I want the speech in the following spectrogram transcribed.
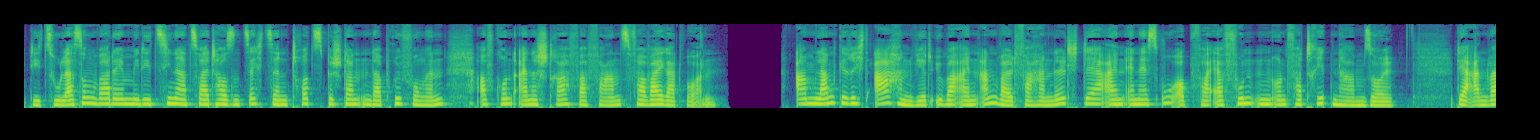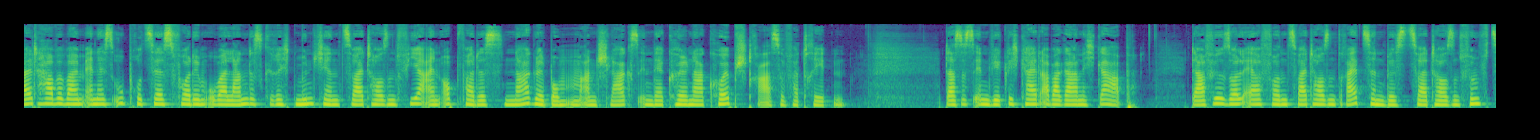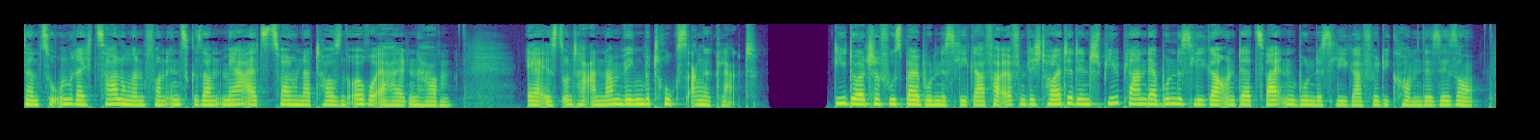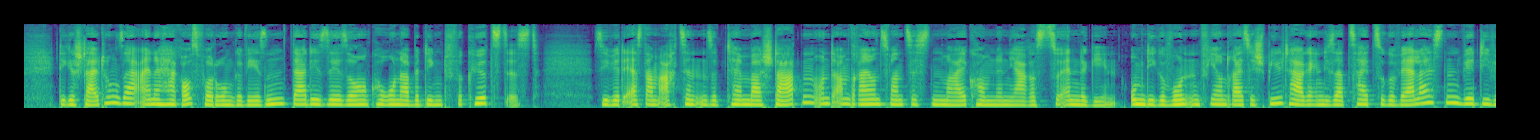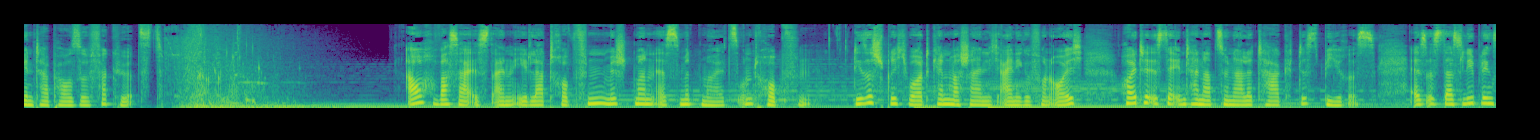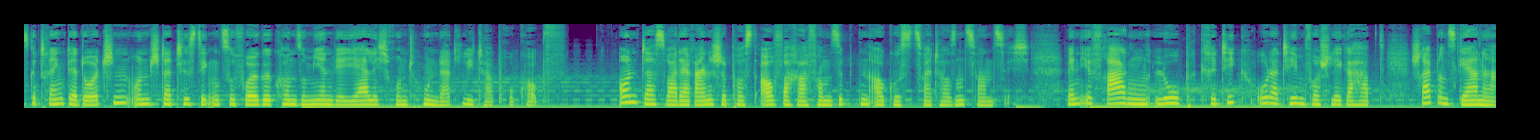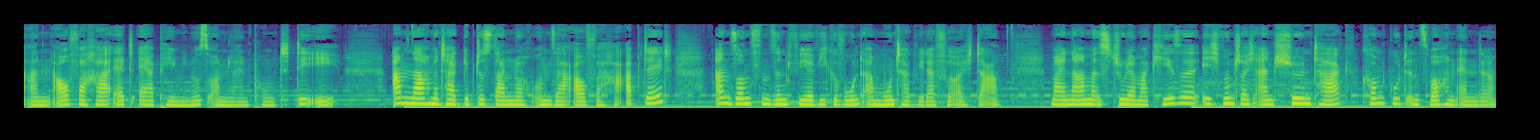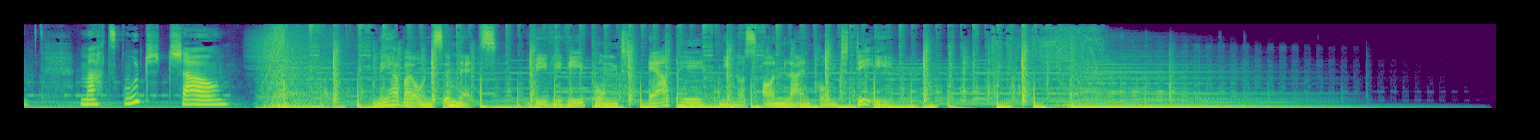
Die Zulassung war dem Mediziner 2016 trotz bestandender Prüfungen aufgrund eines Strafverfahrens verweigert worden. Am Landgericht Aachen wird über einen Anwalt verhandelt, der ein NSU-Opfer erfunden und vertreten haben soll. Der Anwalt habe beim NSU-Prozess vor dem Oberlandesgericht München 2004 ein Opfer des Nagelbombenanschlags in der Kölner Kolbstraße vertreten. Das es in Wirklichkeit aber gar nicht gab. Dafür soll er von 2013 bis 2015 zu Unrecht Zahlungen von insgesamt mehr als 200.000 Euro erhalten haben. Er ist unter anderem wegen Betrugs angeklagt. Die Deutsche Fußball-Bundesliga veröffentlicht heute den Spielplan der Bundesliga und der zweiten Bundesliga für die kommende Saison. Die Gestaltung sei eine Herausforderung gewesen, da die Saison Corona-bedingt verkürzt ist. Sie wird erst am 18. September starten und am 23. Mai kommenden Jahres zu Ende gehen. Um die gewohnten 34 Spieltage in dieser Zeit zu gewährleisten, wird die Winterpause verkürzt. Auch Wasser ist ein edler Tropfen, mischt man es mit Malz und Hopfen. Dieses Sprichwort kennen wahrscheinlich einige von euch. Heute ist der internationale Tag des Bieres. Es ist das Lieblingsgetränk der Deutschen und Statistiken zufolge konsumieren wir jährlich rund 100 Liter pro Kopf. Und das war der Rheinische Post Aufwacher vom 7. August 2020. Wenn ihr Fragen, Lob, Kritik oder Themenvorschläge habt, schreibt uns gerne an aufwacher.rp-online.de. Am Nachmittag gibt es dann noch unser Aufwacher-Update. Ansonsten sind wir wie gewohnt am Montag wieder für euch da. Mein Name ist Julia Marchese. Ich wünsche euch einen schönen Tag. Kommt gut ins Wochenende. Macht's gut. Ciao. Mehr bei uns im Netz www.rp-online.de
